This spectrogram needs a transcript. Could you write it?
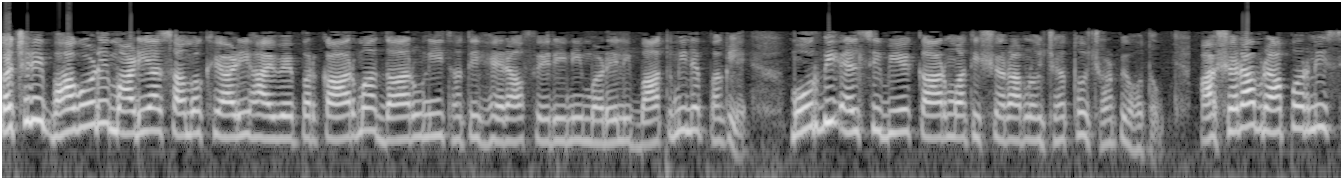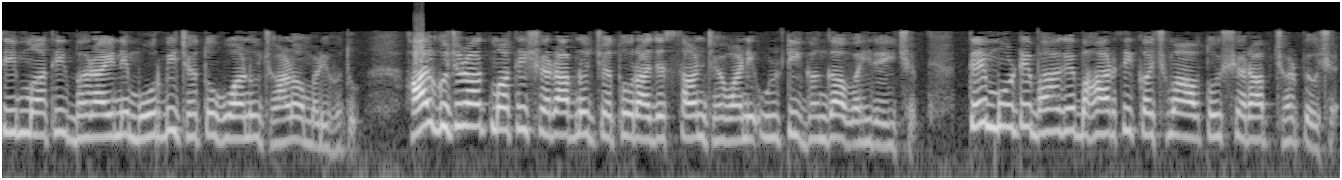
કચ્છની ભાગોળે માળિયા સામખિયાળી હાઈવે પર કારમાં દારૂની થતી હેરાફેરીની મળેલી બાતમીને પગલે મોરબી એલસીબીએ કારમાંથી શરાબનો જથ્થો ઝડપ્યો હતો. આ શરાબ રાપરની સીમમાંથી ભરાઈને મોરબી જતો હોવાનું જાણવા મળ્યું હતું. હાલ ગુજરાતમાંથી શરાબનો જથ્થો રાજસ્થાન જવાની ઉલટી ગંગા વહી રહી છે. તેમ મોટે ભાગે બહારથી કચ્છમાં આવતો શરાબ ઝડપ્યો છે.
